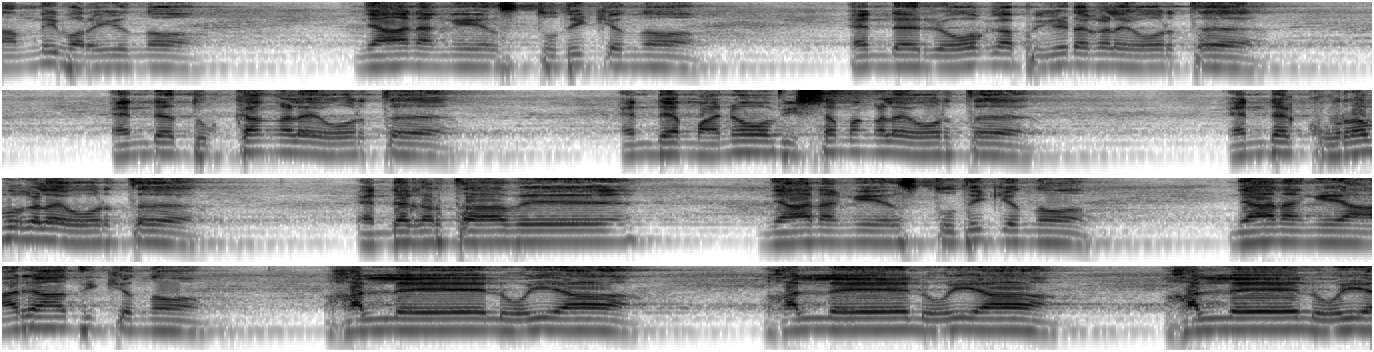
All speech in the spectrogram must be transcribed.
നന്ദി പറയുന്നു. ഞാൻ അങ്ങയെ സ്തുതിക്കുന്നു. എന്റെ രോഗപീഠകളെ ഓർത്ത് എന്റെ ദുഃഖങ്ങളെ ഓർത്ത് എന്റെ മനോവിഷമങ്ങളെ ഓർത്ത് എന്റെ കുറവുകളെ ഓർത്ത് എന്റെ കർത്താവേ ഞാൻ അങ്ങയെ സ്തുതിക്കുന്നു. ഞാൻ അങ്ങയെ ആരാധിക്കുന്നു. ഹല്ലേ ലൂയ ഹല്ലേ ലൂയ ഹല്ലേ ലൂയ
